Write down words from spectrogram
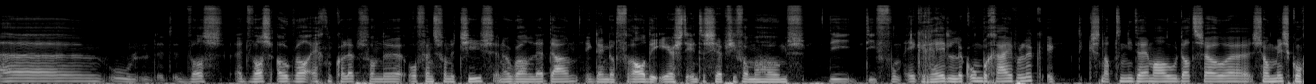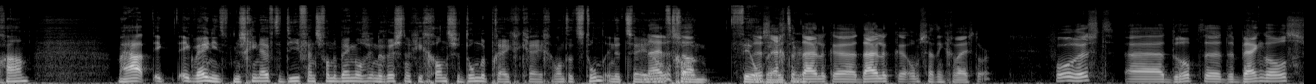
Eh, oeh, het, het was, het was ook wel echt een collapse van de offense van de Chiefs. En ook wel een letdown. Ik denk dat vooral die eerste interceptie van Mahomes... die, die vond ik redelijk onbegrijpelijk. Ik, ik snapte niet helemaal hoe dat zo, eh, zo mis kon gaan. Maar ja, ik, ik weet niet. Misschien heeft de defense van de Bengals in de rust... een gigantische donderpreek gekregen. Want het stond in de tweede Nee, helft dat is wel- gewoon veel Er is beter. echt een duidelijke, duidelijke omzetting geweest hoor. Voor rust eh dropte de Bengals 25%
